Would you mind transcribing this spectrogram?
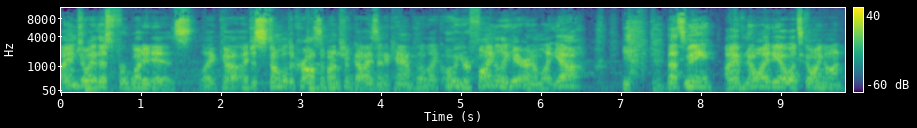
I enjoy this for what it is. Like, uh, I just stumbled across a bunch of guys in a camp and they're like, oh, you're finally here. And I'm like, yeah, yeah, that's me. I have no idea what's going on.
